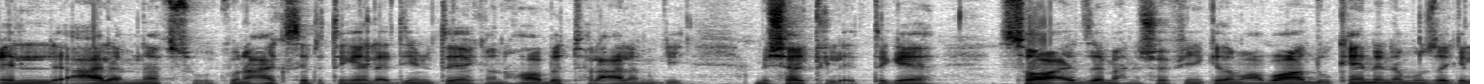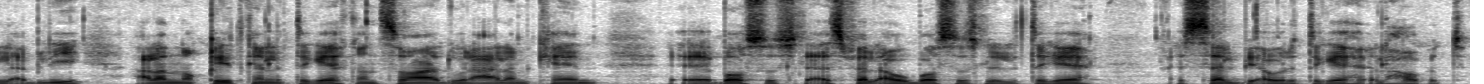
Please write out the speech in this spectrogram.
العلم نفسه يكون عكس الاتجاه القديم. الاتجاه كان هابط فالعلم جه بشكل اتجاه صاعد زي ما إحنا شايفين كده مع بعض وكان النموذج اللي قبليه على النقيض كان الاتجاه كان صاعد والعلم كان باصص لأسفل أو باصص للاتجاه السلبي أو الاتجاه الهابط.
